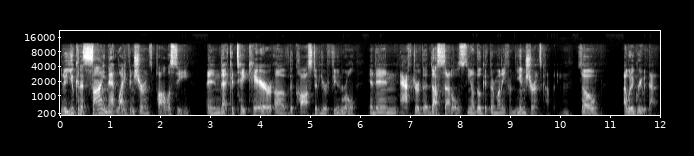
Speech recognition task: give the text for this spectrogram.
you know, you can assign that life insurance policy and that could take care of the cost of your funeral. And then after the dust settles, you know, they'll get their money from the insurance company. So I would agree with that.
